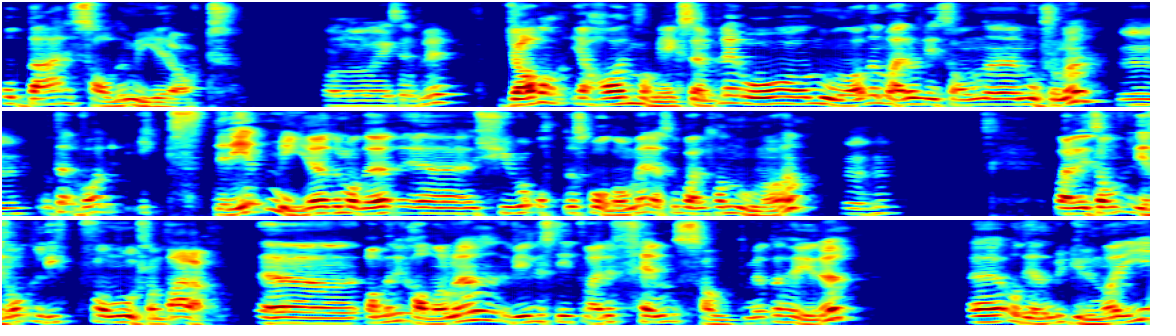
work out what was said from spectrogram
Og der sa de mye rart. Og noen eksempler? Ja da, jeg har mange eksempler, og noen av dem er jo litt sånn uh, morsomme. Mm. Det var ekstremt mye. De hadde uh, 28 spådommer. Jeg skal bare ta noen av dem. Mhm. Bare litt sånn, litt sånn, litt sånn morsomt der, da. Eh, amerikanerne vil i snitt være 5 cm høyere. Eh, og det de begrunna i,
